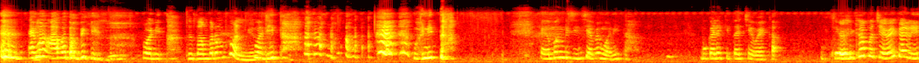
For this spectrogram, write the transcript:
Emang apa topiknya? Wanita. tentang perempuan kan Wanita. wanita. Emang di sini siapa yang wanita? Bukannya kita cewek kak? cewek apa cewek nih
